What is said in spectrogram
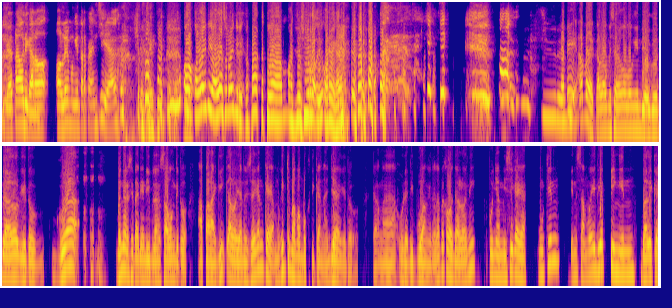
nggak tahu nih kalau oleh mengintervensi ya Oh, oleh ini, oleh soalnya ini apa ketua majelis syuro ore kan? Tapi apa ya kalau misalnya ngomongin Diogo Dalot gitu, gua benar sih tadi yang dibilang Sawung gitu. Apalagi kalau Januzaj kan kayak mungkin cuma membuktikan aja gitu karena udah dibuang gitu. Tapi kalau Dalot ini punya misi kayak mungkin in some way dia pingin balik ke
